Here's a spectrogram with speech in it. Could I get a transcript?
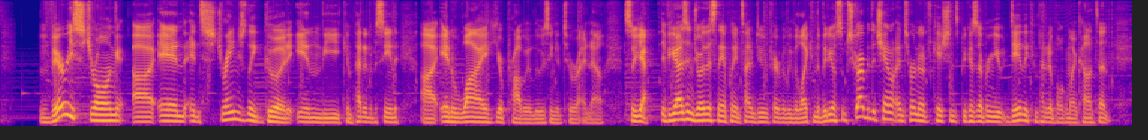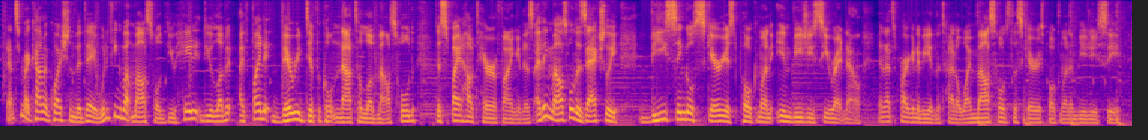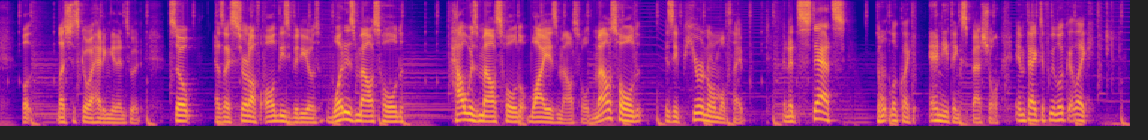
very strong uh, and and strangely good in the competitive scene uh, and why you're probably losing it to right now. So yeah, if you guys enjoy this and point in time, do me a favor, leave a like in the video, subscribe to the channel, and turn notifications because I bring you daily competitive Pokemon content. And answer my comment question of the day. What do you think about Maushold? Do you hate it? Do you love it? I find it very difficult not to love Maushold despite how terrifying it is. I think Maushold is actually the single scariest Pokemon in VGC right now, and that's probably going to be in the title, why Maushold's the scariest Pokemon in VGC. But let's just go ahead and get into it. So as I start off all these videos, what is Maushold? How is Maushold? Why is Maushold? Maushold is a pure normal type, and its stats don't look like anything special. In fact, if we look at like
